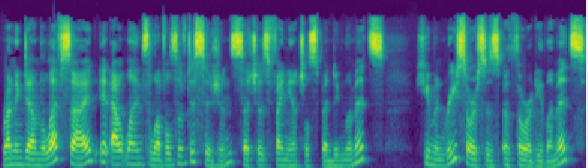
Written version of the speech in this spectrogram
Running down the left side, it outlines levels of decisions such as financial spending limits, human resources authority limits,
